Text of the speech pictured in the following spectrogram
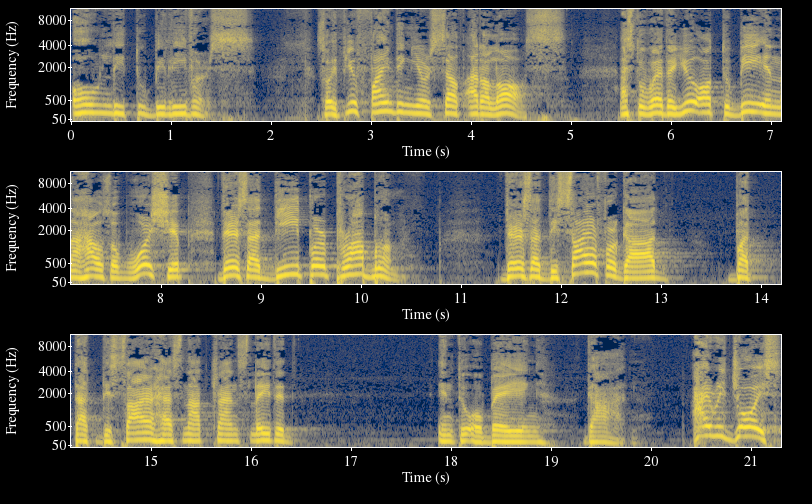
only to believers. So if you're finding yourself at a loss as to whether you ought to be in the house of worship, there's a deeper problem. There's a desire for God, but that desire has not translated into obeying God. I rejoice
